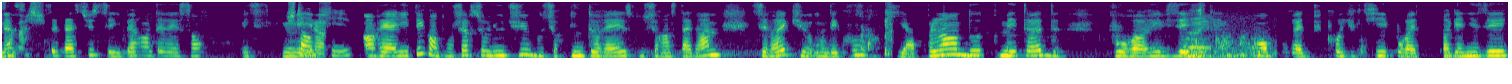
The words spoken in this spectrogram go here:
merci pour cette astuce, c'est hyper intéressant. Mais, je euh, prie. en réalité, quand on cherche sur YouTube ou sur Pinterest ou sur Instagram, c'est vrai qu'on découvre qu'il y a plein d'autres méthodes pour euh, réviser efficacement, pour être plus productif, pour être organisé.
